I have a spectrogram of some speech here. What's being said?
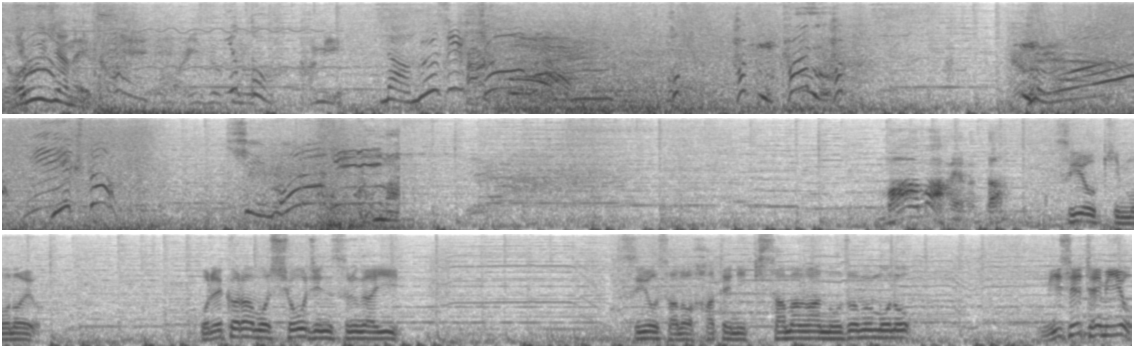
やるじゃねえか。よっと。ラムジキョ行くぞヒモラギまあまあ早かった。強き者よ。これからも精進するがいい。強さの果てに貴様が望むもの。見せてみよ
